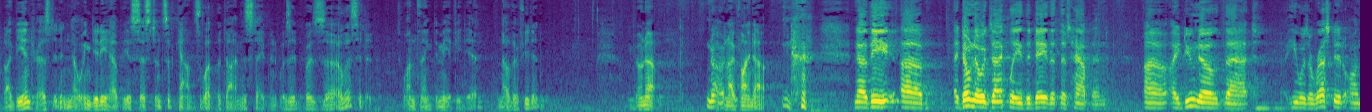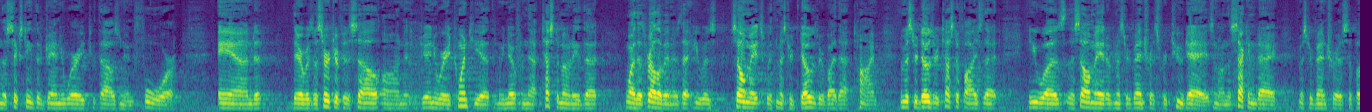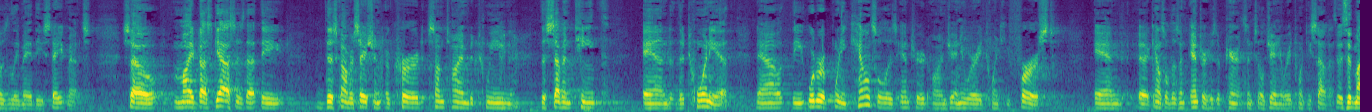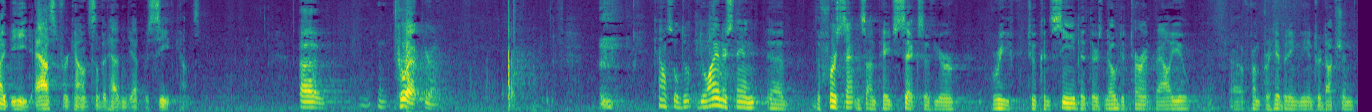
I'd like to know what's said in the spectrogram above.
But I'd be interested in knowing, did he have the assistance of counsel at the time the statement was, it was uh, elicited? It's one thing to me if he did, another if he didn't. You don't know. No, How can I find out? no, the, uh, I don't know exactly the day that this happened. Uh, I do know that he was arrested on the 16th of January 2004, and there was a search of his cell on January 20th, and we know from that testimony that why that's relevant is that he was cellmates with Mr. Doser by that time. And Mr. Doser testifies that he was the cellmate of Mr. Ventris for two days, and on the second day, Mr. Ventris supposedly made these statements. So my best guess is that the, this conversation occurred sometime between the 17th and the 20th. Now, the order appointing counsel is entered on January 21st, and uh, counsel doesn't enter his appearance until January 27th. So, it might be he'd asked for counsel but hadn't yet received counsel. Uh, correct, Your Honor. Counsel, do, do I understand uh, the first sentence on page six of your brief to concede that there's no deterrent value uh, from prohibiting the introduction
